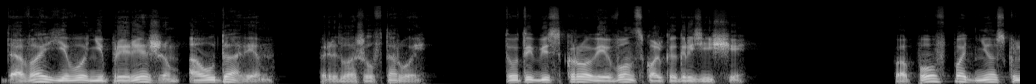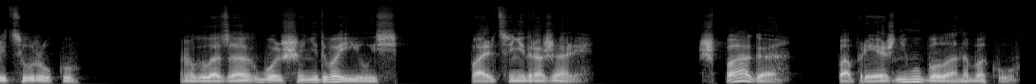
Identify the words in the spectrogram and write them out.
«Давай его не прирежем, а удавим», — предложил второй. «Тут и без крови вон сколько грязищи». Попов поднес к лицу руку. В глазах больше не двоилось. Пальцы не дрожали. Шпага по-прежнему была на боку.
